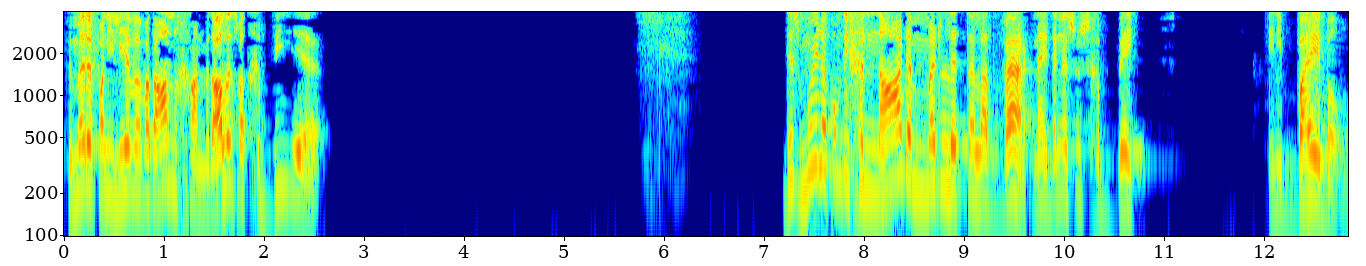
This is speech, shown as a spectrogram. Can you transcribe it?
te midde van die lewe wat aangaan met alles wat gebeur. Dis moeilik om die genademiddels te laat werk, nê, nee, dinge soos gebed en die Bybel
